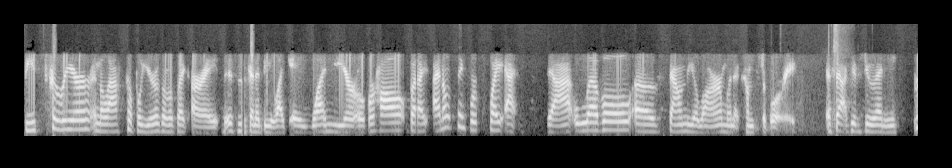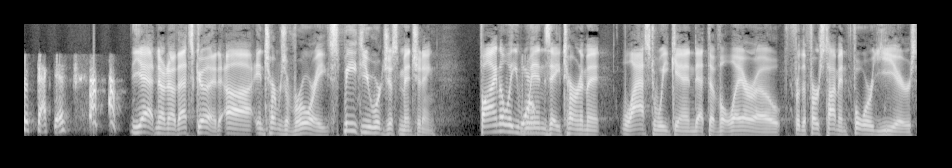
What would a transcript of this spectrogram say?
Spieth's career in the last couple years, I was like, all right, this is going to be like a one year overhaul. But I, I don't think we're quite at that level of sound the alarm when it comes to Rory. If that gives you any perspective. yeah, no, no, that's good. Uh, in terms of Rory, Spieth, you were just mentioning, finally yeah. wins a tournament last weekend at the Valero for the first time in four years.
